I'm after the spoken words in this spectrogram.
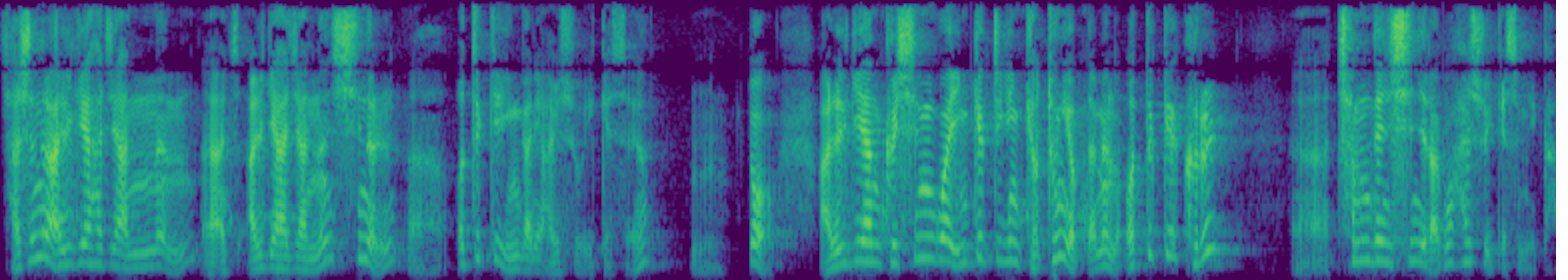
자신을 알게 하지 않는 아, 알게 하지 않는 신을 아, 어떻게 인간이 알 수 있겠어요? 음, 또 알게 한 그 신과 인격적인 교통이 없다면 어떻게 그를 아, 참된 신이라고 할 수 있겠습니까?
